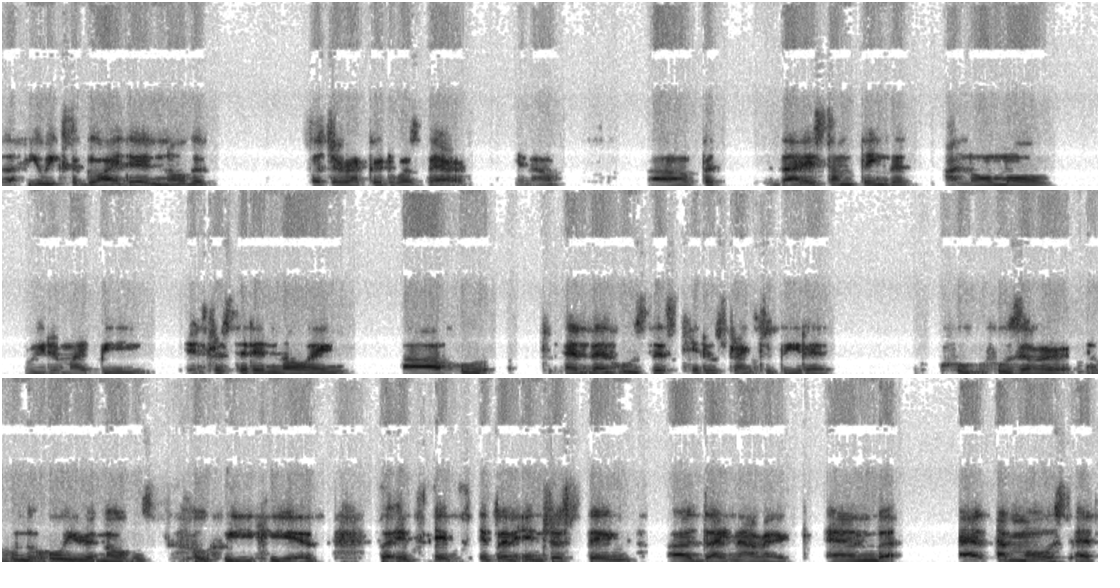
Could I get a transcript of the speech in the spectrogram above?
a few weeks ago I didn't know that such a record was there, you know, uh, but that is something that a normal reader might be interested in knowing. Uh, who and then who's this kid who's trying to beat it? Who who's ever who, who even knows who he, he is? So it's it's it's an interesting uh, dynamic, and at, at most, at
